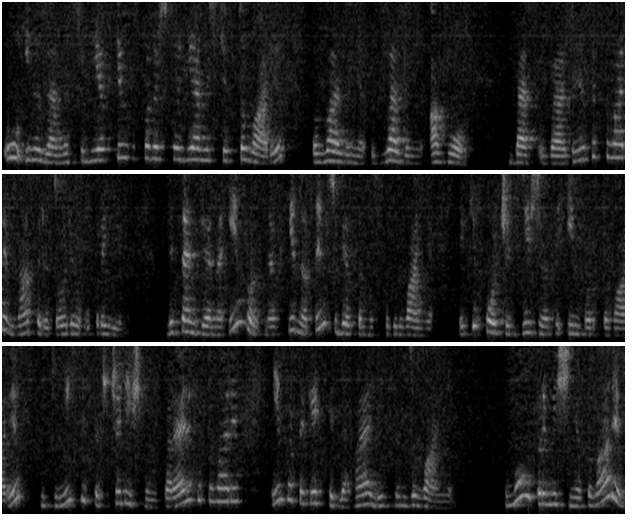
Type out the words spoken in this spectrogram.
у іноземних суб'єктів господарської діяльності товарів, ввезення, звезення або без ввезення цих товарів на територію України. Ліцензія на імпорт необхідна тим суб'єктам господарювання, які хочуть здійснювати імпорт товарів, які містяться в щорічному переліку товарів, імпорт яких підлягає ліцензуванню. Умови переміщення товарів,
